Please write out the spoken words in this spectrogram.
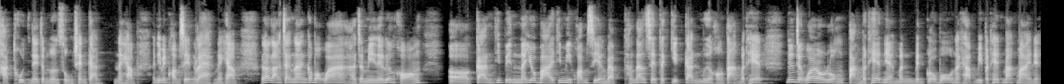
ขาดทุนในจำนวนสูงเช่นกันนะครับ อันนี้เป็นความเสี่ยงแรกนะครับ แล้วหลังจากนั้นก็บอกว่าอาจจะมีในเรื่องของ การที่เป็นนโยบายที่มีความเสี่ยงแบบทางด้านเศรษฐกิจการเมืองของต่างประเทศ เนื่องจากว่าเราลงต่างประเทศเนี่ยมันเป็น global นะครับมีประเทศมากมายเนี่ย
